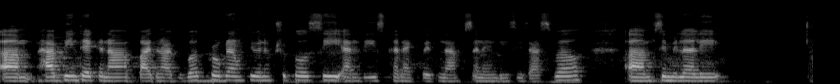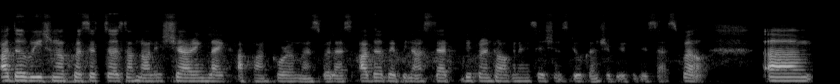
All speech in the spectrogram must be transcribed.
um, have been taken up by the Nairobi work program the UNFCCC, and these connect with NAPs and NDCs as well. Um, similarly, other regional processors of knowledge sharing like APAN Forum as well as other webinars that different organizations do contribute to this as well. Um,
